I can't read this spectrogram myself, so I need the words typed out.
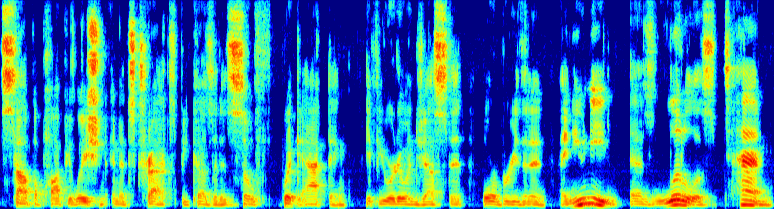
stop a population in its tracks because it is so quick acting if you were to ingest it or breathe it in. And you need as little as 10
